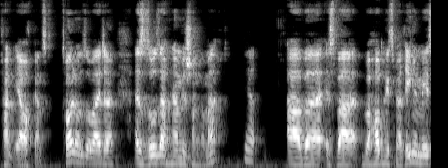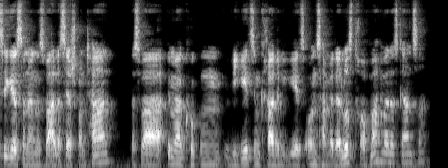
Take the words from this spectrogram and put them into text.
fand er auch ganz toll und so weiter. Also so Sachen haben wir schon gemacht. Ja. Aber es war überhaupt nichts mehr Regelmäßiges, sondern es war alles sehr spontan. Es war immer gucken, wie geht's ihm gerade, wie geht's uns, haben wir da Lust drauf, machen wir das Ganze.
